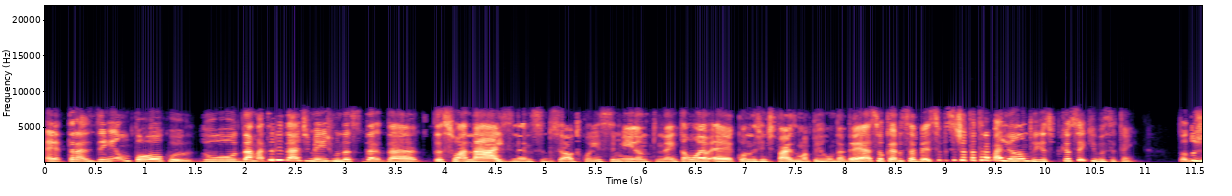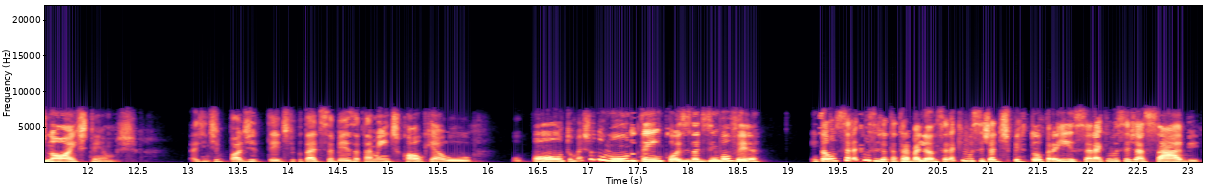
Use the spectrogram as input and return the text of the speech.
é, trazer um pouco do, da maturidade mesmo da, da, da, sua análise, né, do seu autoconhecimento. Né? Então, é, é, quando a gente faz uma pergunta dessa, eu quero saber se você já está trabalhando isso, porque eu sei que você tem. Todos nós temos. A gente pode ter dificuldade de saber exatamente qual que é o, o ponto, mas todo mundo tem coisas a desenvolver. Então, será que você já está trabalhando? Será que você já despertou para isso? Será que você já sabe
